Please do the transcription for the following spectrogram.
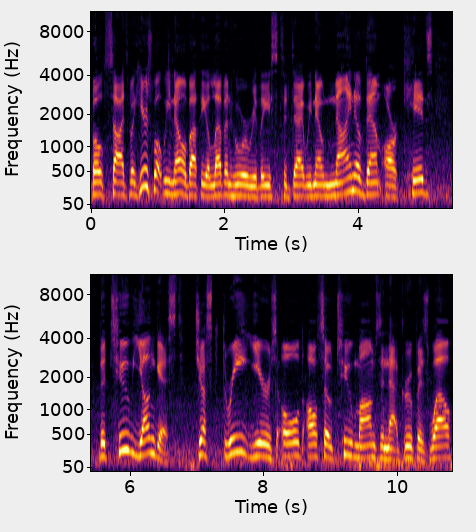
both sides. But here's what we know about the 11 who were released today. We know nine of them are kids. The two youngest, just three years old, also two moms in that group as well.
